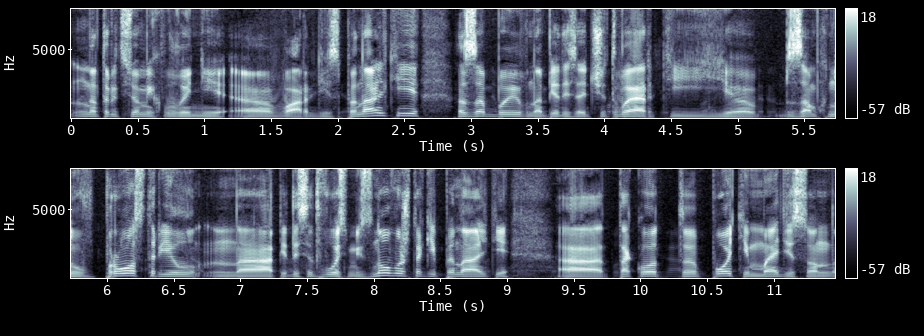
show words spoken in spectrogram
на 37-й хвилині Варді з пенальті забив, на 54-й замкнув простріл, на 58-й знову ж таки пенальті пенальті. Так, от потім Медісон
